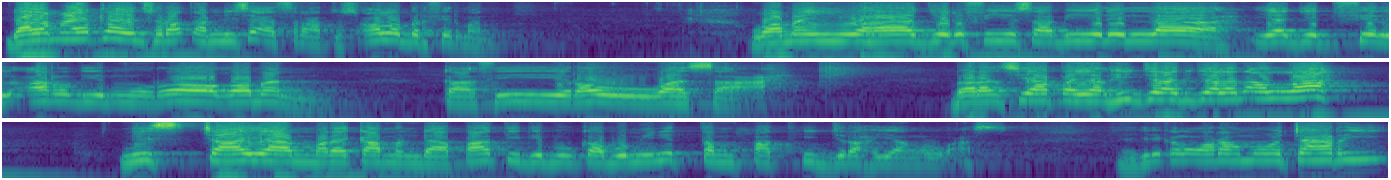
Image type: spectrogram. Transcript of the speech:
dalam ayat lain surat An-Nisa ayat 100 Allah berfirman, Wa man yuhajir fi sabilillah yajid fil ardi muraghaman katsiran wasa'ah. Barang siapa yang hijrah di jalan Allah, niscaya mereka mendapati di muka bumi ini tempat hijrah yang luas. Ya, jadi kalau orang mau cari,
